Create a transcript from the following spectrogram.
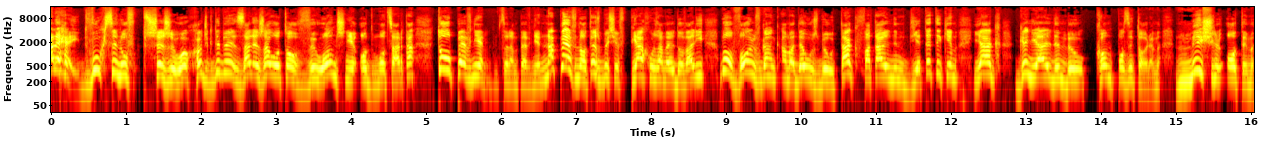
Ale hej, dwóch synów przeżyło, choć gdyby zależało to wyłącznie od Mozarta, to pewnie, co nam pewnie, na pewno też by się w piachu zameldowali, bo Wolfgang Amadeusz był tak fatalnym dietetykiem, jak genialnym był kompozytorem. Myśl o tym,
